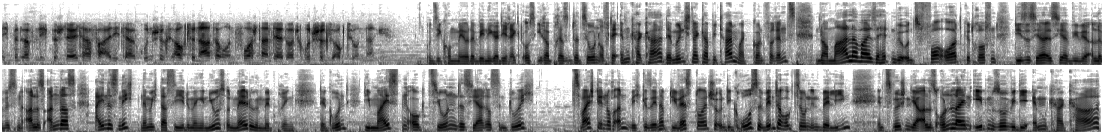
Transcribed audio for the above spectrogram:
Ich bin öffentlich bestellter, vereidigter Grundstücksauktionator und Vorstand der Deutschen Grundstücksauktionen AG und sie kommen mehr oder weniger direkt aus ihrer Präsentation auf der MKK, der Münchner Kapitalmarktkonferenz. Normalerweise hätten wir uns vor Ort getroffen. Dieses Jahr ist ja, wie wir alle wissen, alles anders. Eines nicht, nämlich dass sie jede Menge News und Meldungen mitbringen. Der Grund, die meisten Auktionen des Jahres sind durch. Zwei stehen noch an, wie ich gesehen habe, die Westdeutsche und die große Winterauktion in Berlin. Inzwischen ja alles online, ebenso wie die MKK.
